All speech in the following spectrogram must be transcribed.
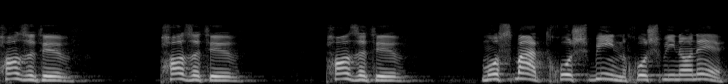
positive positive positive مثبت خوشبین خوشبینانه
